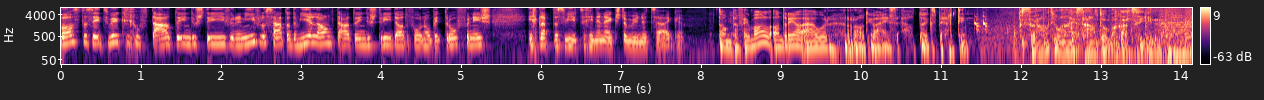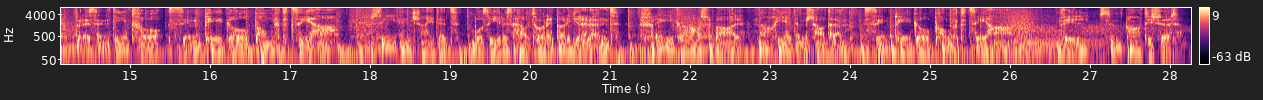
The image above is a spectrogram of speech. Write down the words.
Was das jetzt wirklich auf die Autoindustrie für einen Einfluss hat oder wie lange die Autoindustrie davon noch betroffen ist, ich glaube, das wird sich in den nächsten Monaten zeigen. Danke vielmals, Andrea Auer, Radio 1 Autoexpertin. Das Radio 1 Automagazin, präsentiert von simpego.ch. Sie entscheidet, wo Sie Ihr Auto reparieren lassen. Freie Garagenwahl nach jedem Schaden. simpego.ch. Will sympathischer.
